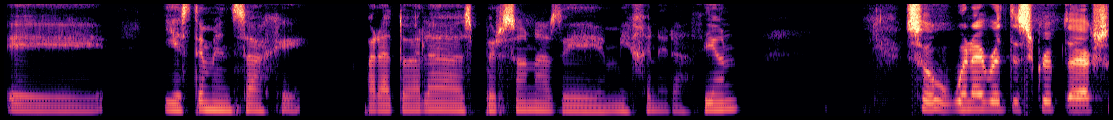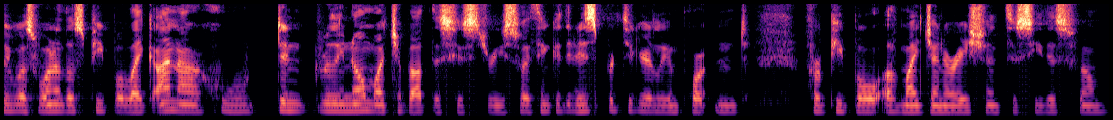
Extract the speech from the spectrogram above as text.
eh, y este mensaje para todas las personas de mi generación. So when I read the script, I actually was one of those people like Ana who didn't really know much about this history. So I think it is particularly important for people of my generation to see this film.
